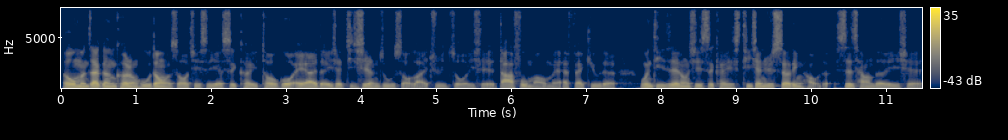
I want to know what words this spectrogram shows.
而我们在跟客人互动的时候，其实也是可以透过 AI 的一些机器人助手来去做一些答复嘛。我们 FAQ 的问题，这些东西是可以提前去设定好的。市场的一些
